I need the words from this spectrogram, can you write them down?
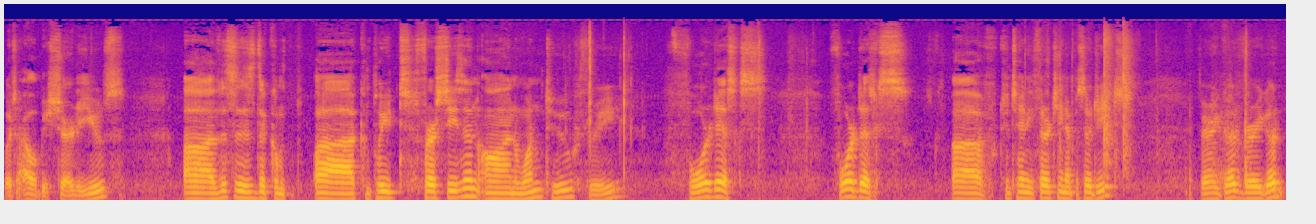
which I will be sure to use. Uh, this is the com uh, complete first season on one, two, three, four discs. Four discs uh, containing 13 episodes each. Very good, very good.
